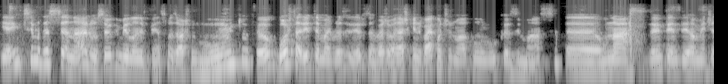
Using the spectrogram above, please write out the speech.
E aí, em cima desse cenário, não sei o que Milani pensa, mas eu acho muito. Eu gostaria de ter mais brasileiros, né? eu acho que ele vai continuar com o Lucas e Massa. É, o Narcis, deu entender realmente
